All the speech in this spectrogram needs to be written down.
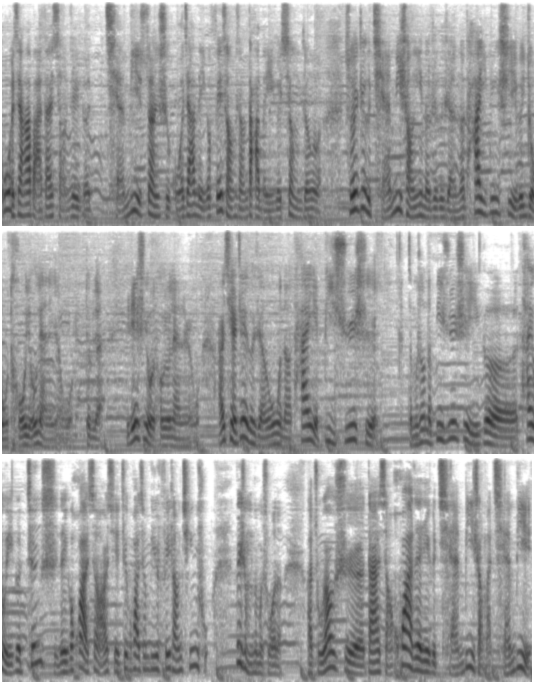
国家吧，大家想这个钱币算是国家的一个非常非常大的一个象征了，所以这个钱币上印的这个人呢，他一定是一个有头有脸的人物，对不对？一定是有头有脸的人物，而且这个人物呢，他也必须是怎么说呢？必须是一个它有一个真实的一个画像，而且这个画像必须非常清楚。为什么这么说呢？啊，主要是大家想画在这个钱币上吧，钱币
